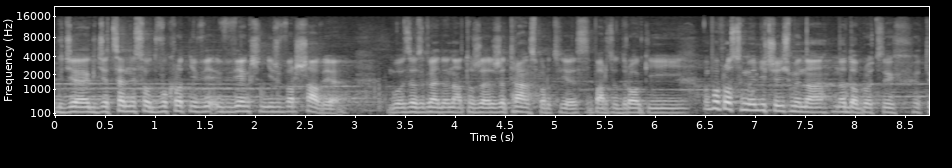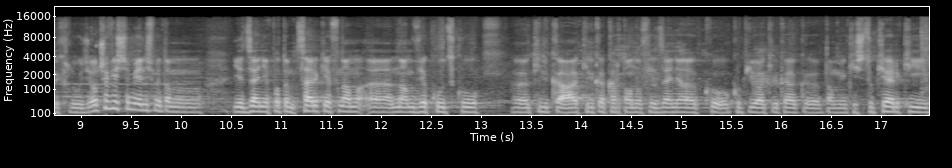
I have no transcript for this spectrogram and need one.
gdzie, gdzie ceny są dwukrotnie większe niż w Warszawie. Bo ze względu na to, że, że transport jest bardzo drogi, no po prostu my liczyliśmy na, na dobro tych, tych ludzi. Oczywiście mieliśmy tam jedzenie, potem cerkiew nam, e, nam w Jakucku e, kilka, kilka kartonów jedzenia ku, kupiła, kilka e, tam jakieś cukierki,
